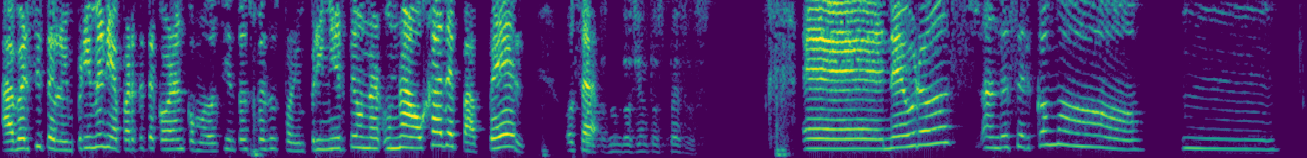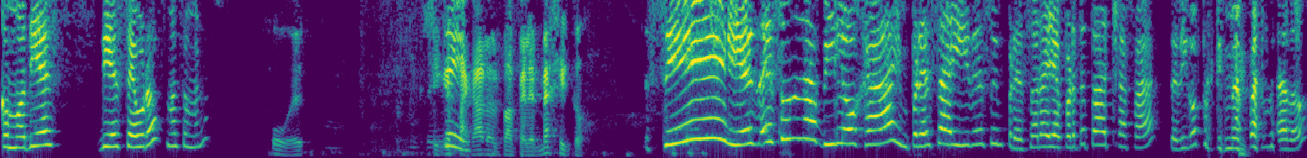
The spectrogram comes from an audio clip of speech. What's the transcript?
a ver si te lo imprimen y aparte te cobran como 200 pesos por imprimirte una, una hoja de papel. O sea. son 200 pesos? Eh, en euros han de ser como, mm, como 10, 10 euros más o menos. Joder. Sí que está caro el papel en México. Sí, es, es una vil hoja impresa ahí de su impresora y aparte toda chafa, te digo porque me ha pasado.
